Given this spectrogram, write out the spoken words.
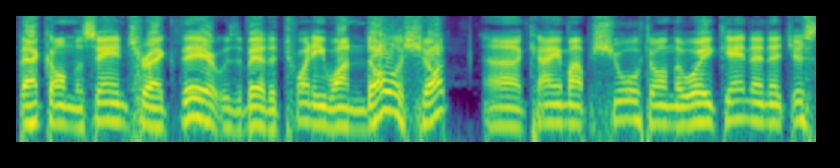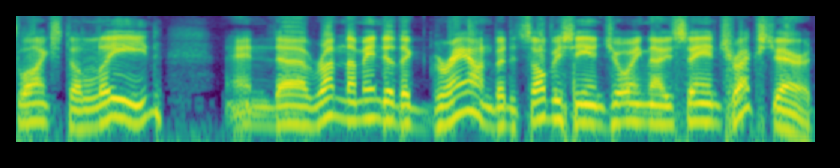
back on the sand track there, it was about a $21 shot. Uh, came up short on the weekend, and it just likes to lead and uh, run them into the ground. But it's obviously enjoying those sand tracks, Jared.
